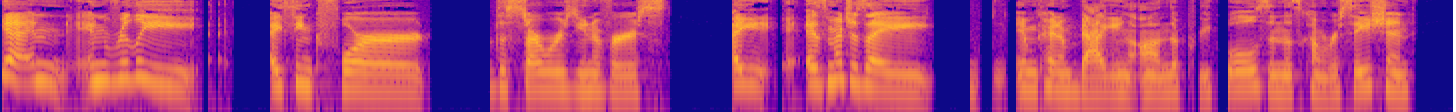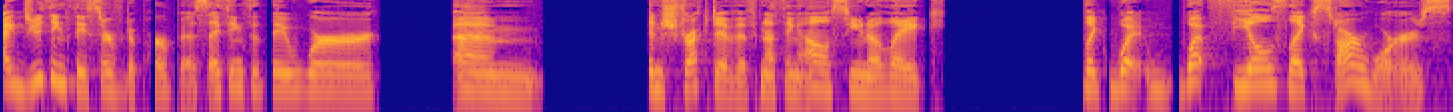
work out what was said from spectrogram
Yeah, and and really, I think for the Star Wars universe, I as much as I am kind of bagging on the prequels in this conversation, I do think they served a purpose. I think that they were um instructive, if nothing else. You know, like like what what feels like Star Wars.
